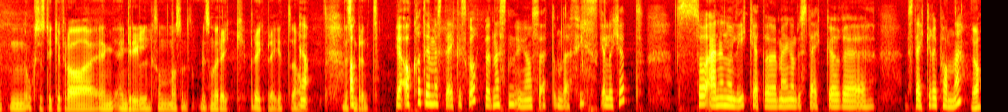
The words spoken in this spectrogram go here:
et en oksestykke fra en, en grill som altså, blir sånn røyk, røykpreget og Ja. nesten brent. Ja, akkurat det med stekeskorpe, nesten uansett om det er fisk eller kjøtt, så er det noen likheter med en gang du steker, eh, steker i panne. Ja.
